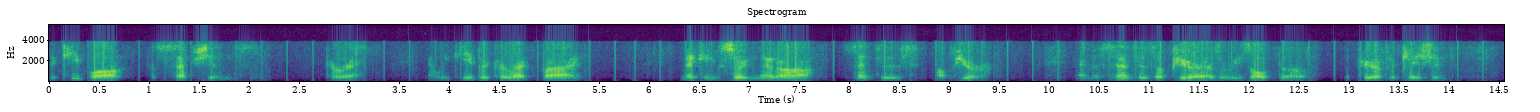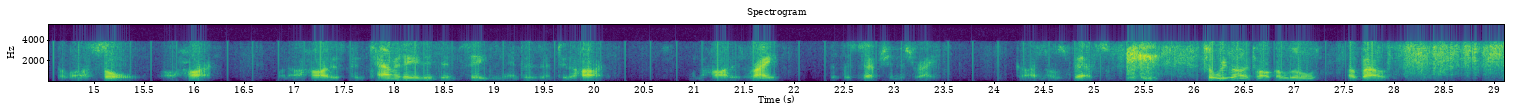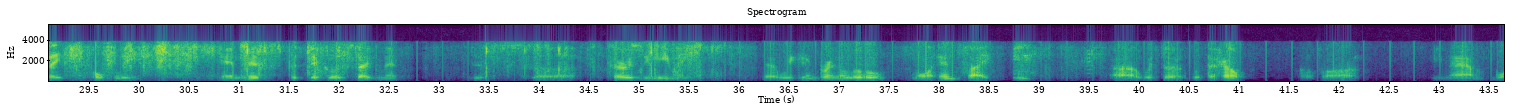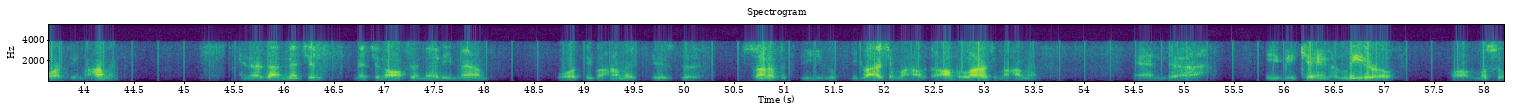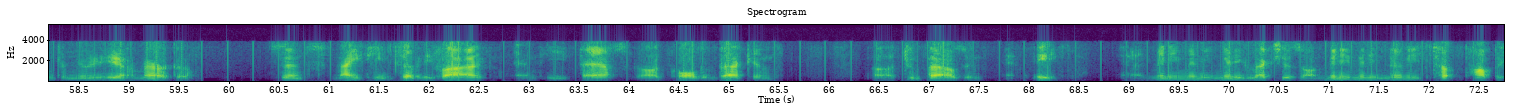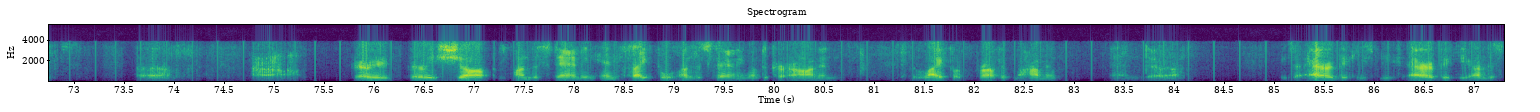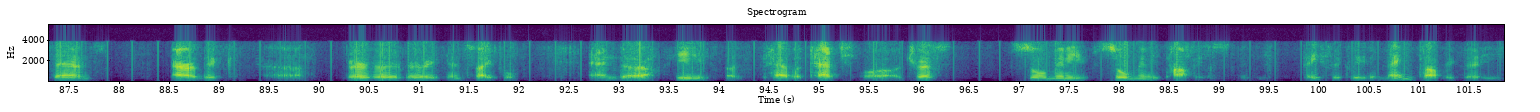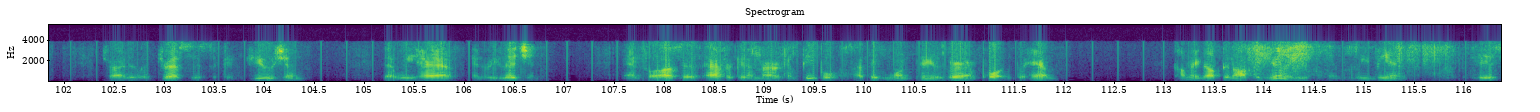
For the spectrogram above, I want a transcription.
to keep our perceptions correct. And we keep it correct by making certain that our senses are pure. And the senses are pure as a result of the purification of our soul, our heart. When our heart is contaminated, then Satan enters into the heart. When the heart is right, the perception is right. God knows best. so we're going to talk a little about Satan, hopefully, in this particular segment, this uh, Thursday evening, that we can bring a little more insight uh, with the with the help of uh, Imam Warthi Muhammad. And as I mentioned often that Imam Warthi Muhammad is the son of the Elijah Muhammad, the Honorable Elijah Muhammad, and uh, he became the leader of uh, Muslim community here in America since 1975, and he passed. God called him back in uh, 2008, and many, many, many lectures on many, many, many t- topics. Uh, uh, very, very sharp understanding, insightful understanding of the Quran and the life of Prophet Muhammad, and uh, He's an Arabic. He speaks Arabic. He understands Arabic. Uh, very, very, very insightful. And uh, he uh, have attached or addressed so many, so many topics. Basically, the main topic that he tried to address is the confusion that we have in religion. And for us as African American people, I think one thing is very important for him coming up in our community, and we being his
